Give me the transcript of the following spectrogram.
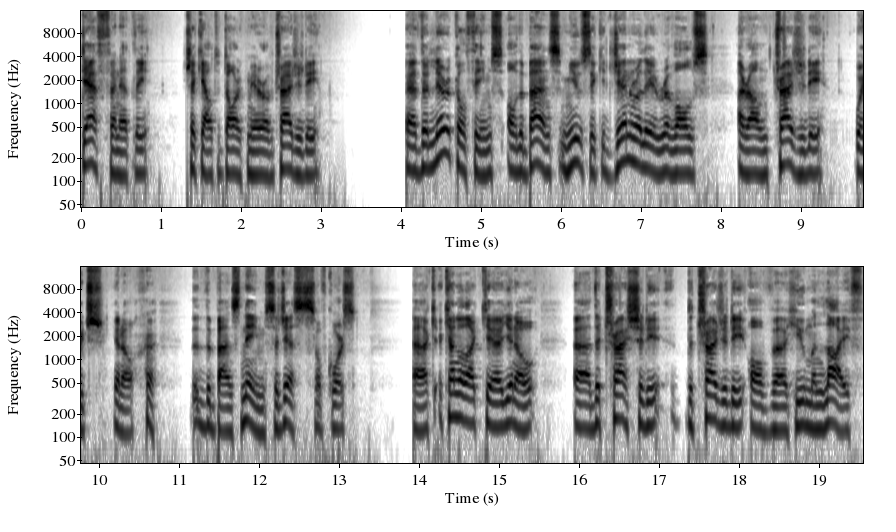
definitely check out Dark Mirror ov Tragedy. Uh, the lyrical themes of the band's music generally revolves around tragedy, which, you know, the band's name suggests, of course. Uh, kind of like, uh, you know, uh, the tragedy, the tragedy of human life,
